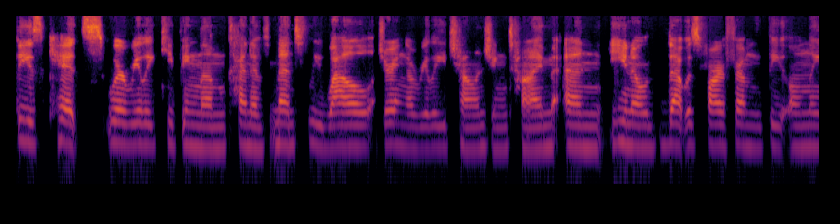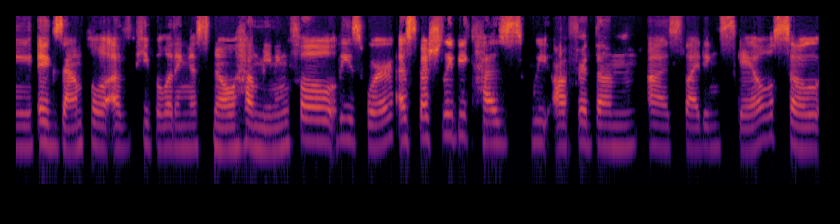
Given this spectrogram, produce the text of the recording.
these kits were really keeping them kind of mentally well during a really challenging time. And, you know, that was far from the only example of people letting us know how meaningful these were, especially because we offered them a sliding scale. So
